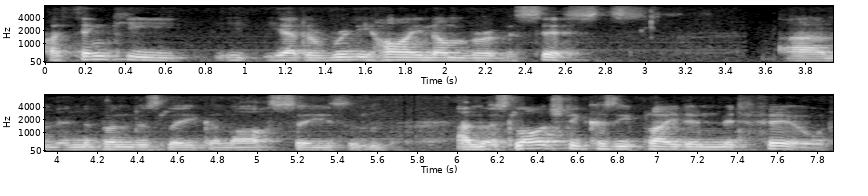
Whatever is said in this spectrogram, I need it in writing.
I think he, he, he had a really high number of assists um, in the Bundesliga last season, and that's largely because he played in midfield.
